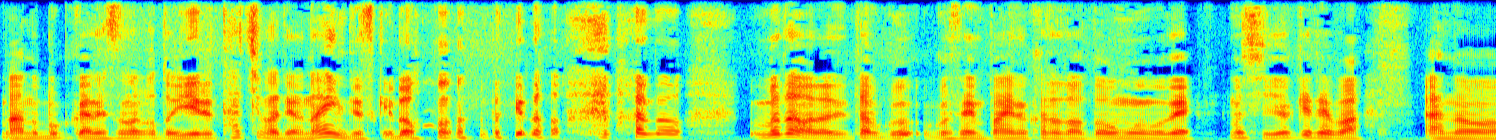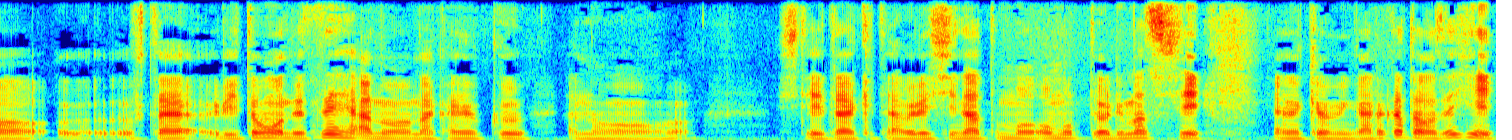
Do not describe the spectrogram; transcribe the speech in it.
まあ、あの、僕がね、そんなことを言える立場ではないんですけど、だけど、あの、まだまだね、多分ご、ご先輩の方だと思うので、もしよければ、あの、二人ともですね、あの、仲良く、あの、していただけたら嬉しいなとも思っておりますし、あの、興味がある方はぜひ、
